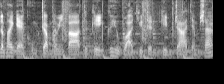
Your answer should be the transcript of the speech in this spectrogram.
Năm 2023 thực hiện có hiệu quả chương trình kiểm tra giám sát.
